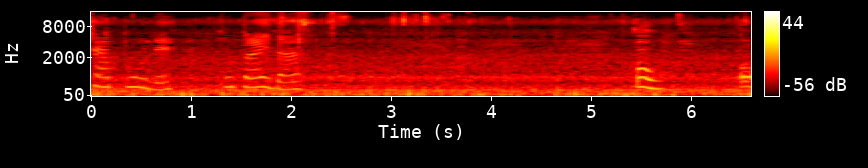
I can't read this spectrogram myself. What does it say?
সাপুলে কোথায় দাস ও ও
